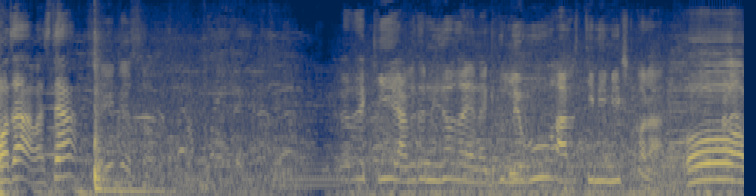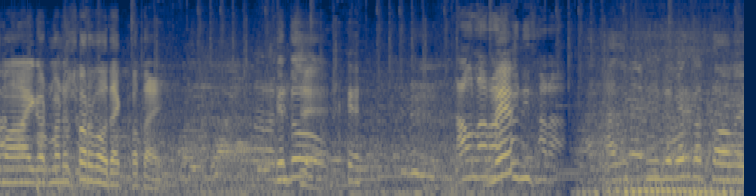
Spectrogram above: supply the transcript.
মজা ভাইস্তা কি আমি তো নিজেও জানি না কিন্তু লেবু আর চিনি মিক্স করা। ও মাই গড মানে শরবত এক কথায়। কিন্তু আর Ma'am? চিনি ছাড়া। আজ খুঁজে বের করতে হবে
